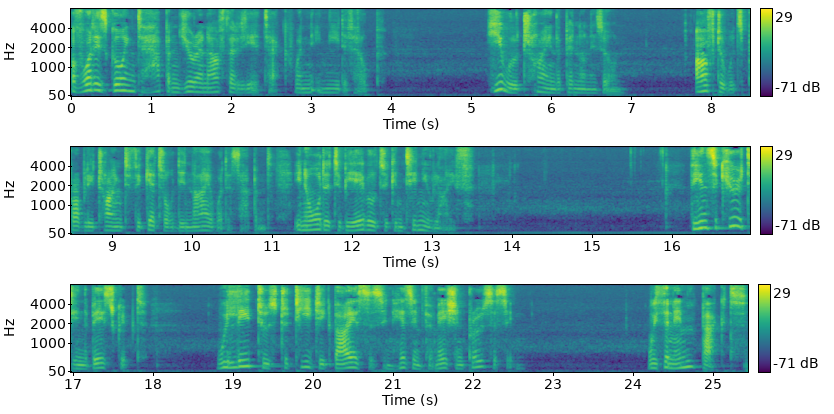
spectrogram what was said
of what is going to happen during and after the attack when in need of help. He will try and depend on his own. Afterwards, probably trying to forget or deny what has happened in order to be able to continue life. The insecurity in the base script will lead to strategic biases in his information processing, with an impact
